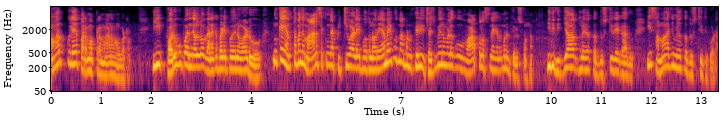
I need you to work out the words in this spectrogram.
మార్కులే పరమ ప్రమాణం అవ్వటం. ఈ పరుగు పందెంలో వెనకబడిపోయిన వాడు ఇంకా ఎంతమంది మానసికంగా పిచ్చివాళ్ళు అయిపోతున్నారు ఏమైపోతున్నారు మనకు తెలియదు చచ్చిపోయిన వాళ్ళకు వార్తలు వస్తున్నాయి కనుక మనం తెలుసుకుంటున్నాం. ఇది విద్యార్థుల యొక్క దుస్థితే కాదు. ఈ సమాజం యొక్క దుస్థితి కూడా.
